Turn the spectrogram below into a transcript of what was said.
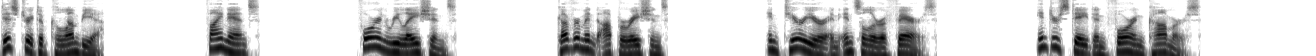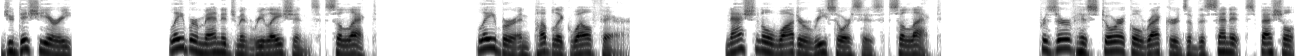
District of Columbia Finance Foreign Relations Government Operations Interior and Insular Affairs. Interstate and Foreign Commerce. Judiciary. Labor Management Relations Select. Labor and Public Welfare. National Water Resources Select. Preserve historical records of the Senate Special.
